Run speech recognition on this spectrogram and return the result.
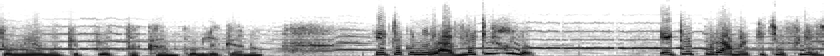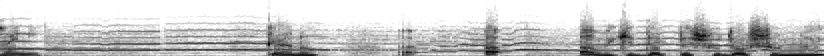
তুমি আমাকে প্রত্যাখ্যান করলে কেন? এটা কোনো লাভ লেটার হলো? এটা পরে আমার কিছু ফিল হয়নি। কেন? আমি কি দেখতে সুদর্শন নই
